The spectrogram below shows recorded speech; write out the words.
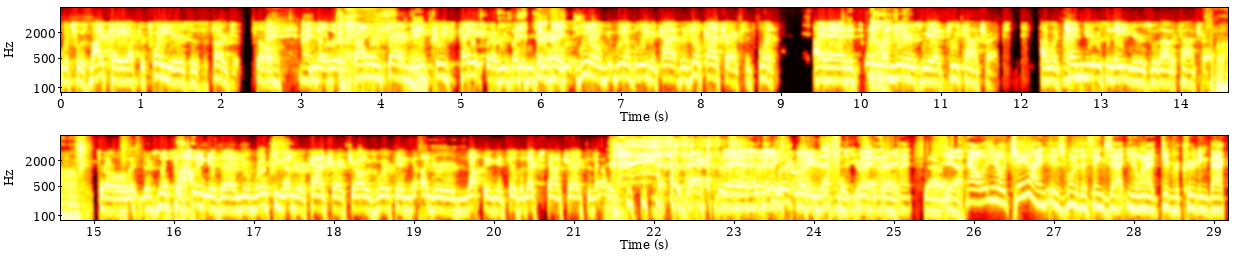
which was my pay after 20 years as a sergeant. So, right, right, you know, they're right. finally starting to increase pay for everybody. We don't, we don't believe in con- there's no contracts in Flint. I had in 21 no. years, we had three contracts. I went 10 years and eight years without a contract. Wow. So there's no such wow. thing as uh, you're working under a contract. You're always working under nothing until the next contract. And that was the back to yeah, what it Definitely. Right, right. right. Yeah. yeah. Now, you know, canine is one of the things that, you know, when I did recruiting back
